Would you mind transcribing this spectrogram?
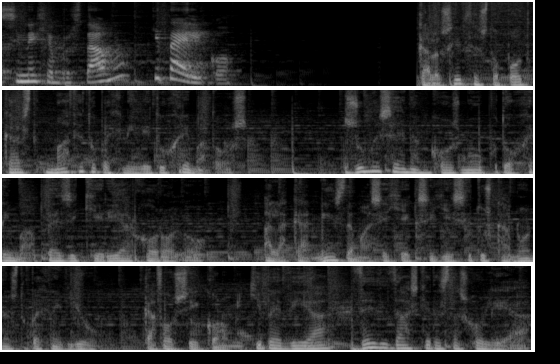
συνέχεια μπροστά μου και τα έλκω. Καλώς ήρθες στο podcast Μάθε το παιχνίδι του χρήματος. Ζούμε σε έναν κόσμο όπου το χρήμα παίζει κυρίαρχο ρόλο. Αλλά κανείς δεν μας έχει εξηγήσει τους κανόνες του παιχνιδιού, καθώς η οικονομική παιδεία δεν διδάσκεται στα σχολεία.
